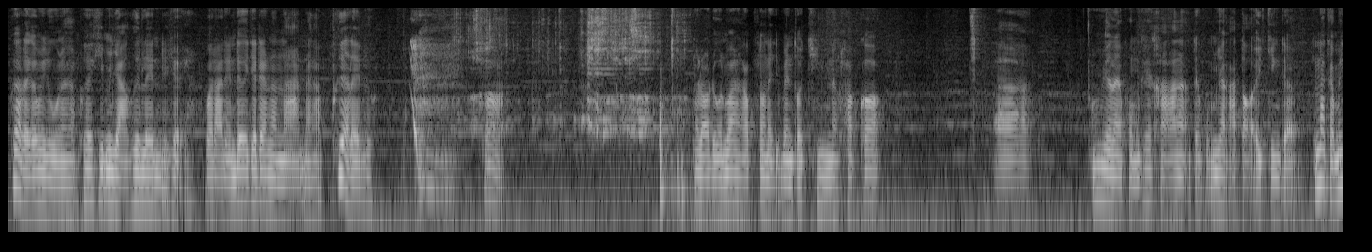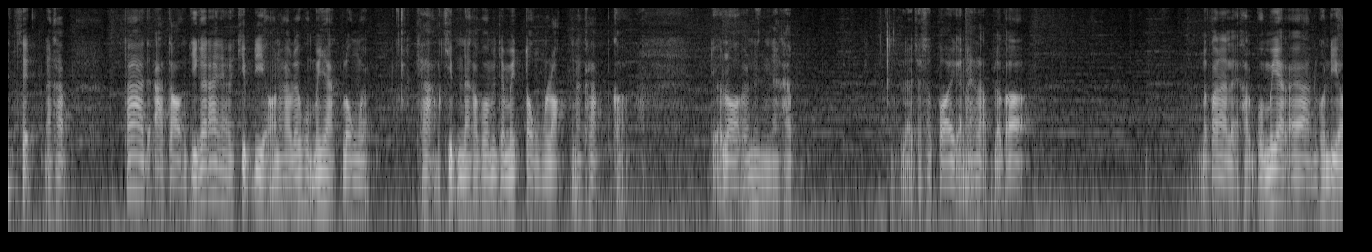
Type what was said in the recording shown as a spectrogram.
เพื่ออะไรก็ไม่รู้นะครับเพื่อคลิปมันยาวขึ้นเล่นเฉยๆเวลาเรนเดอร์จะได้นานๆนะครับ เพื่ออะไรไม่รู้ก็รอดูกันว่านะครับตอนไหนจะเป็นตัวจริงนะครับ ก็ไม่มีอะไรผมแค่ค้างอะแต่ผมอยากอัดต่อจริงแต่น่าจะไม่เสร็จนะครับ ถ้าอัดต่อจริงก็ได้ในคลิปเดียวนะครับ แล้วผมไม่อยากลงแบบสามคลิปนะครับเพราะมันจะไม่ตรงล็อกนะครับ ก็เดี๋ยวรอแป๊บนึงนะครับเราจะสปอยกันนะครับ แล้วก็ แล้วก็นั่นแหละครับ ผมไม่อยากอ่านคนเดียว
